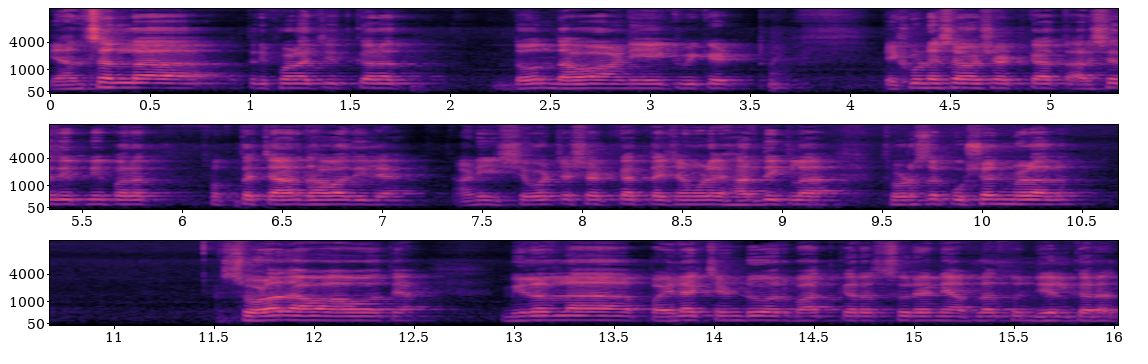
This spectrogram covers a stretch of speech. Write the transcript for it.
यान्सनला त्रिफळाचित करत दोन धावा आणि एक विकेट एकोणीसाव्या षटकात अर्षदीपनी परत फक्त चार धावा दिल्या आणि शेवटच्या षटकात त्याच्यामुळे हार्दिकला थोडंसं कुशन मिळालं. सोळा धावा हवा होत्या. मिलरला पहिल्या चेंडूवर बाद करत सूर्याने आपलातून झेल करत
